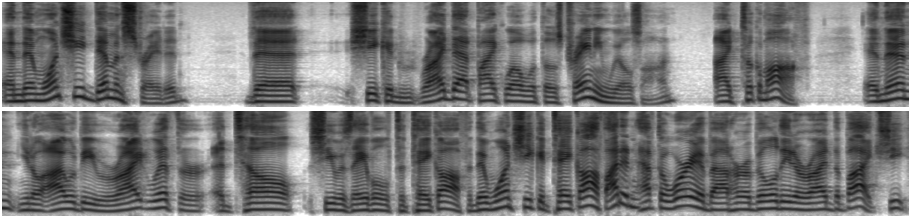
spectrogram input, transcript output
And then once she demonstrated that she could ride that bike well with those training wheels on, I took them off. And then, you know, I would be right with her until she was able to take off. And then once she could take off, I didn't have to worry about her ability to ride the bike. She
